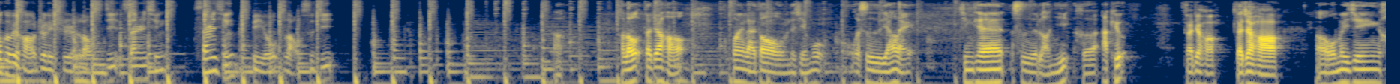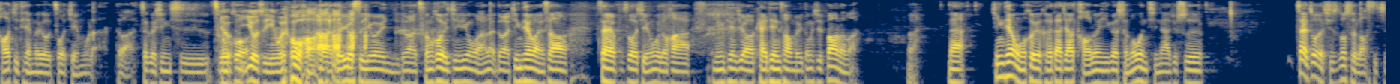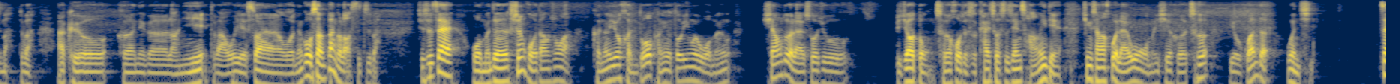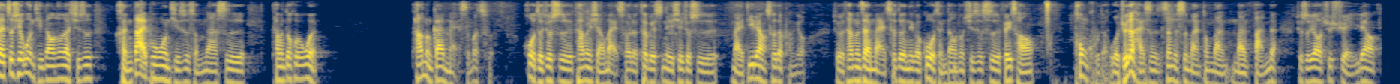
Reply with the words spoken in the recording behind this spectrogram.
Hello，各位好，这里是老司机三人行，三人行必有老司机。啊，Hello，大家好，欢迎来到我们的节目，我是杨磊，今天是老倪和阿 Q。大家好，大家好。啊，我们已经好几天没有做节目了，对吧？这个星期存货又又是因为我啊，对，又是因为你，对吧？存货已经用完了，对吧？今天晚上再不做节目的话，明天就要开天窗没东西放了嘛，啊？那今天我们会和大家讨论一个什么问题呢？就是在座的其实都是老司机嘛，对吧？阿 Q 和那个老倪，对吧？我也算我能够算半个老司机吧。其实，在我们的生活当中啊，可能有很多朋友都因为我们。相对来说就比较懂车，或者是开车时间长一点，经常会来问我们一些和车有关的问题。在这些问题当中呢，其实很大一部分问题是什么呢？是他们都会问他们该买什么车，或者就是他们想买车了，特别是那些就是买第一辆车的朋友，就是他们在买车的那个过程当中，其实是非常痛苦的。我觉得还是真的是蛮痛蛮蛮烦的，就是要去选一辆。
